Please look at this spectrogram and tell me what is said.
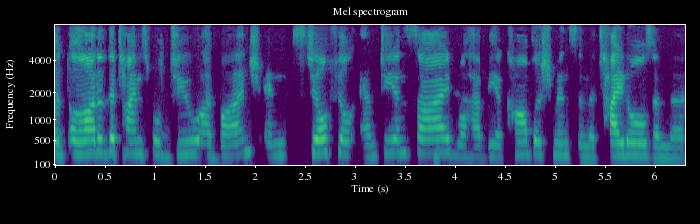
a, a, lot of the times we'll do a bunch and still feel empty inside. We'll have the accomplishments and the titles and the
